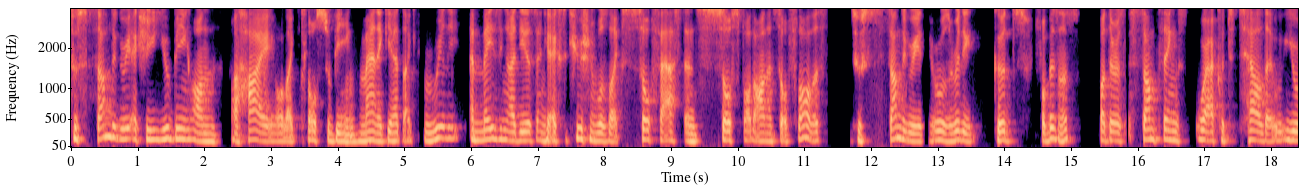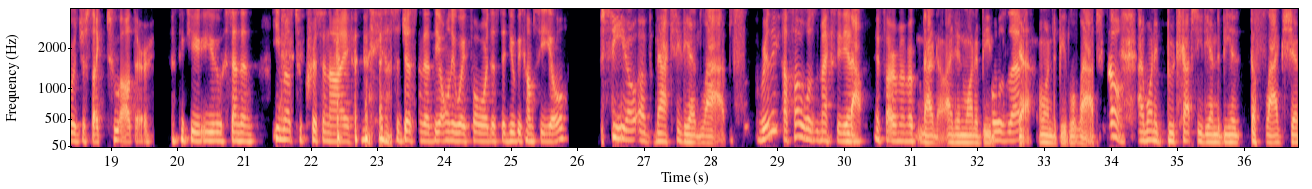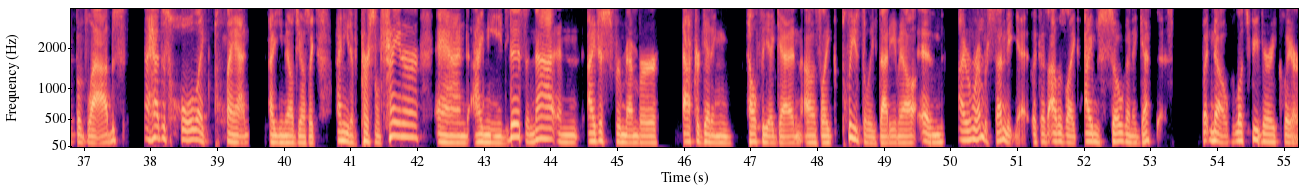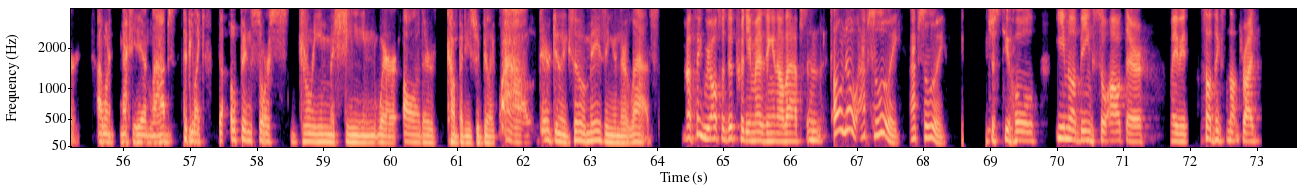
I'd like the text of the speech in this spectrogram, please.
To some degree, actually, you being on a high or like close to being manic, you had like really amazing ideas and your execution was like so fast and so spot on and so flawless to some degree, it was really good for business. But there's some things where I could tell that you were just like too out there. I think you, you sent an email to Chris and I you know, suggesting that the only way forward is that you become CEO. CEO of MaxCDN Labs. Really? I thought it was MaxCDN, No. if I remember. No, no, I didn't want to be. What was Labs? Yeah, I wanted to be the labs. Oh, I wanted Bootstrap CDN to be the flagship of labs. I had this whole like plan. I emailed you. I was like, I need a personal trainer and I need this and that. And I just remember after getting healthy again, I was like, please delete that email. And I remember sending it because I was like, I'm so going to get this. But no, let's be very clear. I want MaxCDN Labs to be like the open source dream machine where all other companies would be like, wow, they're doing so amazing in their labs. I think we also did pretty amazing in our labs. And Oh no, absolutely. Absolutely. just the whole email being so out there, maybe something's not right.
